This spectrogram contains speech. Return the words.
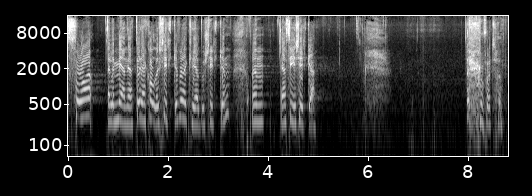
så, eller menigheter Jeg kaller det kirke, for det er Kredo-kirken, men jeg sier kirke. Fortsatt.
